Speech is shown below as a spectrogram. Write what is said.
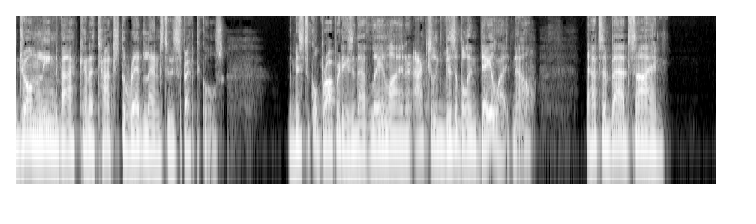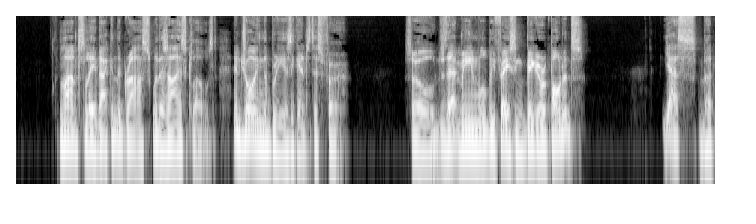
John leaned back and attached the red lens to his spectacles. The mystical properties of that ley line are actually visible in daylight now. That's a bad sign. Lance lay back in the grass with his eyes closed, enjoying the breeze against his fur. So, does that mean we'll be facing bigger opponents? Yes, but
